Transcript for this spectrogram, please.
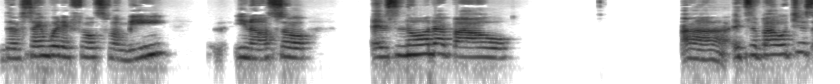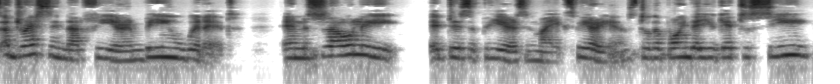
the same way it feels for me you know so it's not about uh it's about just addressing that fear and being with it. And slowly it disappears in my experience to the point that you get to see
